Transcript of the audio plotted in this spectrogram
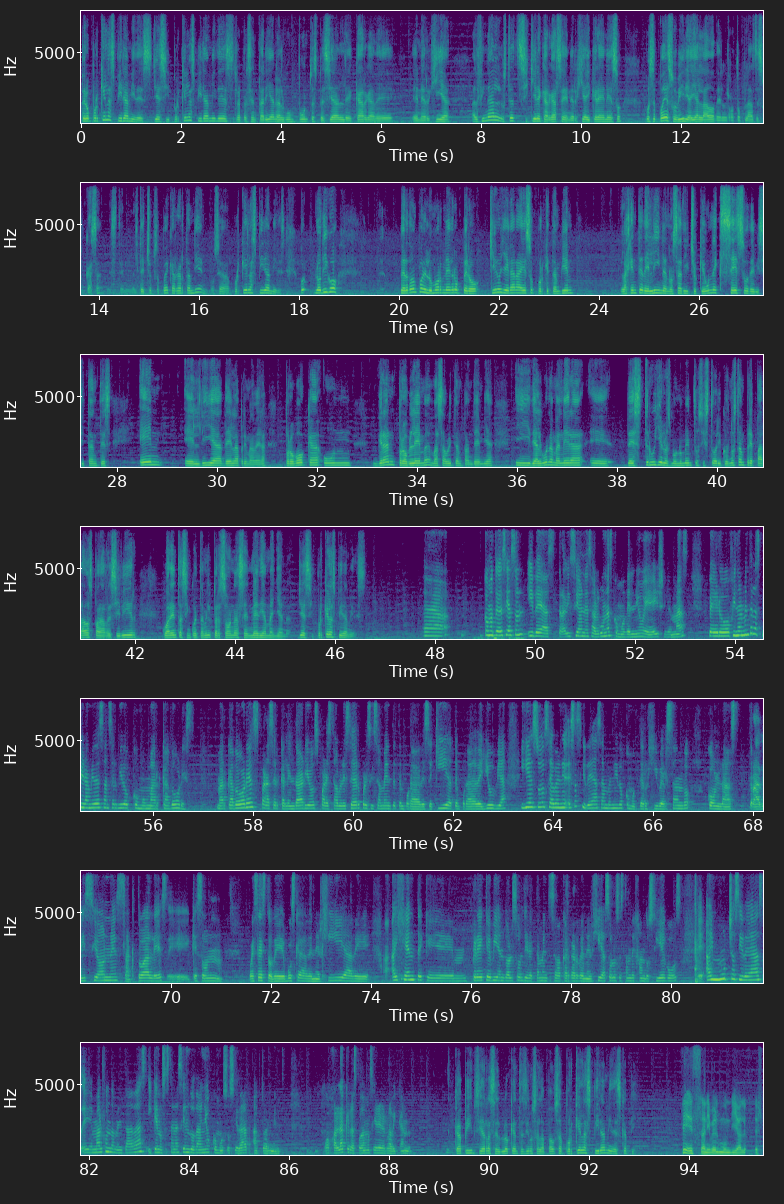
Pero ¿por qué las pirámides, Jesse? ¿Por qué las pirámides representarían algún punto especial de carga de energía? Al final, usted si quiere cargarse de energía y cree en eso, pues se puede subir y ahí al lado del rotoplas de su casa, este, en el techo, pues se puede cargar también. O sea, ¿por qué las pirámides? Lo digo, perdón por el humor negro, pero quiero llegar a eso porque también la gente de Lina nos ha dicho que un exceso de visitantes en el día de la primavera provoca un gran problema, más ahorita en pandemia, y de alguna manera eh, destruye los monumentos históricos. No están preparados para recibir 40, 50 mil personas en media mañana. Jesse, ¿por qué las pirámides? Eh, como te decía, son ideas, tradiciones, algunas como del New Age y demás, pero finalmente las pirámides han servido como marcadores marcadores para hacer calendarios, para establecer precisamente temporada de sequía, temporada de lluvia, y eso se ha venido, esas ideas han venido como tergiversando con las tradiciones actuales eh, que son pues esto de búsqueda de energía, de hay gente que mm, cree que viendo al sol directamente se va a cargar de energía, solo se están dejando ciegos. Eh, hay muchas ideas eh, mal fundamentadas y que nos están haciendo daño como sociedad actualmente ojalá que las podamos ir erradicando. Capi, cierras el bloque antes de irnos a la pausa. ¿Por qué las pirámides, Capi? Sí, es a nivel mundial esto.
